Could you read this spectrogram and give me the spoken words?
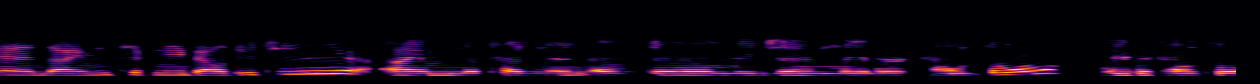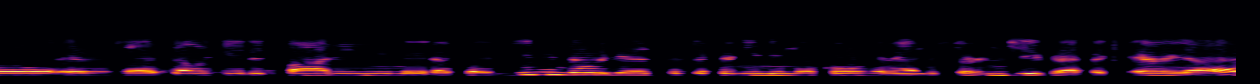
And I'm Tiffany Balducci. I'm the president of Durham Region Labor Council. Labor Council is a delegated body made up of union delegates of different union locals around a certain geographic area.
